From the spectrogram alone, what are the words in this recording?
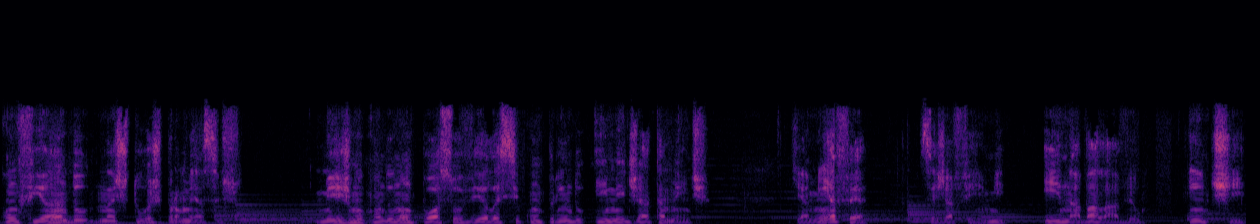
confiando nas tuas promessas, mesmo quando não posso vê-las se cumprindo imediatamente. Que a minha fé seja firme e inabalável em ti.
